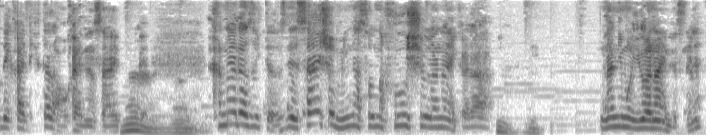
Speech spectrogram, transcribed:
で帰ってきたらお帰りなさいって。うんうん必ず言ってたんです。で、最初みんなそんな風習がないから、うん何も言わないんですね。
